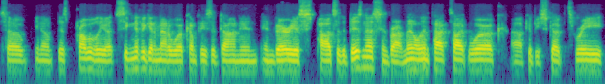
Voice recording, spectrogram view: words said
So, you know, there's probably a significant amount of work companies have done in in various parts of the business, environmental impact type work, uh, could be scope three,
